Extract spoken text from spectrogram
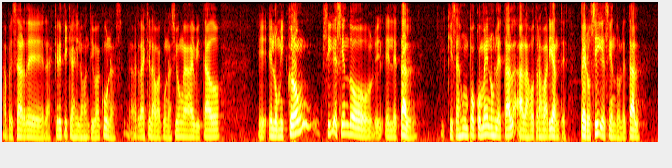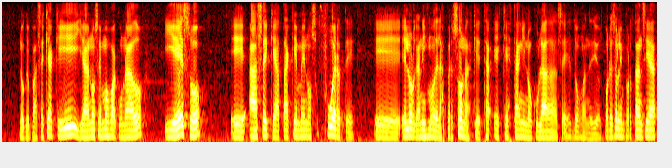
a pesar de las críticas y los antivacunas. La verdad es que la vacunación ha evitado, eh, el Omicron sigue siendo el letal, quizás un poco menos letal a las otras variantes, pero sigue siendo letal. Lo que pasa es que aquí ya nos hemos vacunado y eso eh, hace que ataque menos fuerte eh, el organismo de las personas que, eh, que están inoculadas, eh, don Juan de Dios. Por eso la importancia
